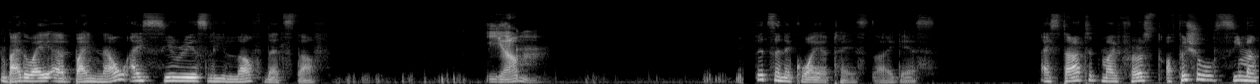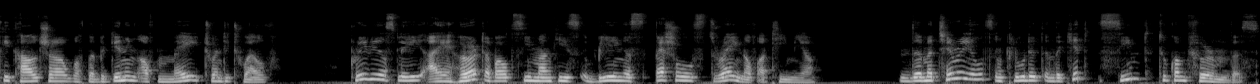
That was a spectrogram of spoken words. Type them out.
By the way, uh, by now I seriously love that stuff. Yum. It's an acquired taste, I guess. I started my first official sea monkey culture with the beginning of May 2012. Previously, I heard about sea monkeys being a special strain of Artemia. The materials included in the kit seemed to confirm this.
